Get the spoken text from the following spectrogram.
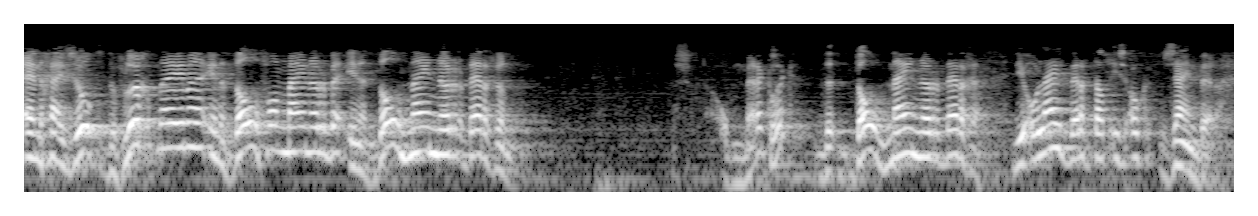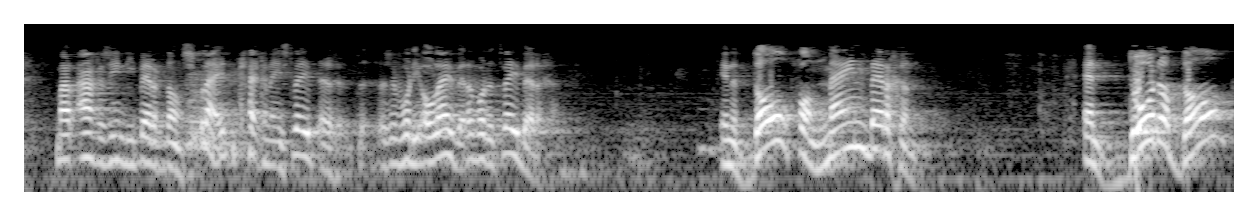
En gij zult de vlucht nemen in het dal van mijner, in het dal mijner bergen. Opmerkelijk. De dal mijner bergen. Die olijfberg, dat is ook zijn berg. Maar aangezien die berg dan splijt, dan krijg je ineens twee bergen. Dus voor die olijfberg worden twee bergen. In het dal van mijn bergen. En door dat dal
